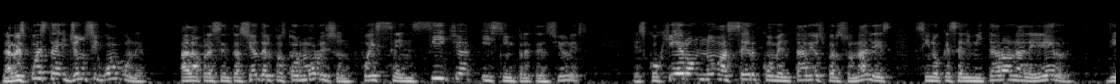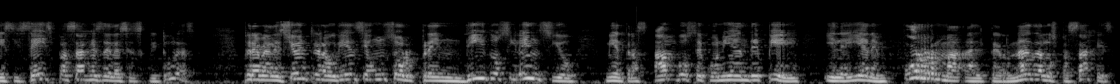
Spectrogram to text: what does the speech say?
La respuesta de John C. Wagoner a la presentación del pastor Morrison fue sencilla y sin pretensiones. Escogieron no hacer comentarios personales, sino que se limitaron a leer 16 pasajes de las Escrituras. Prevaleció entre la audiencia un sorprendido silencio mientras ambos se ponían de pie y leían en forma alternada los pasajes.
